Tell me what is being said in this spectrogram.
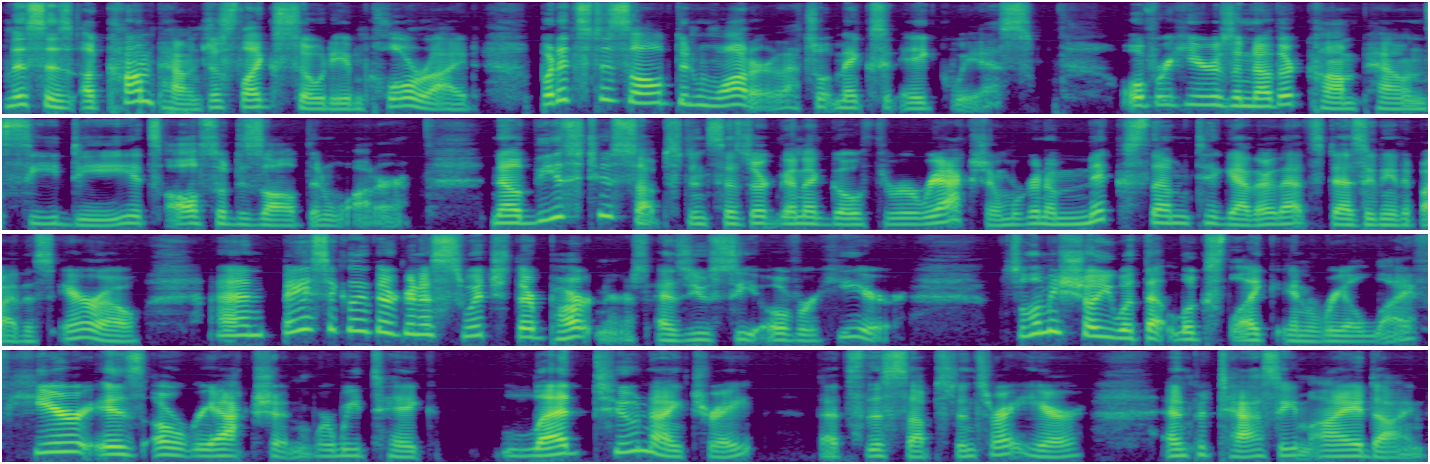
This is a compound just like sodium chloride, but it's dissolved in water. That's what makes it aqueous. Over here is another compound, CD. It's also dissolved in water. Now, these two substances are going to go through a reaction. We're going to mix them together. That's designated by this arrow. And basically, they're going to switch their partners, as you see over here. So let me show you what that looks like in real life. Here is a reaction where we take lead 2 nitrate, that's this substance right here, and potassium iodine.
